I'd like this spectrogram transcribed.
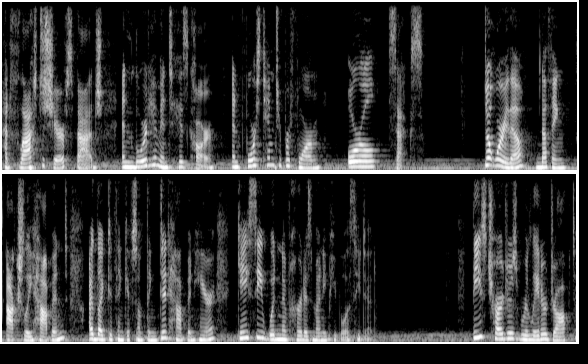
had flashed a sheriff's badge and lured him into his car and forced him to perform oral sex. Don't worry though, nothing actually happened. I'd like to think if something did happen here, Gacy wouldn't have hurt as many people as he did. These charges were later dropped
